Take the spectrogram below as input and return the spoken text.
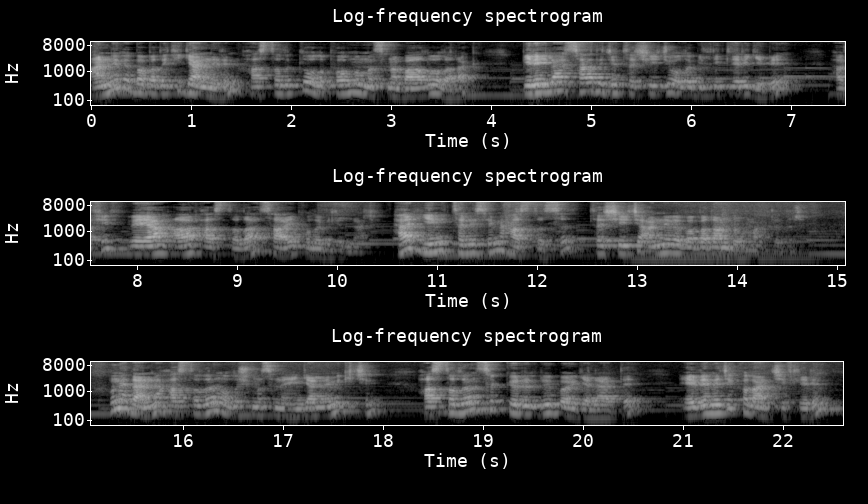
Anne ve babadaki genlerin hastalıklı olup olmamasına bağlı olarak bireyler sadece taşıyıcı olabildikleri gibi hafif veya ağır hastalığa sahip olabilirler. Her yeni talasemi hastası taşıyıcı anne ve babadan doğmaktadır. Bu nedenle hastalığın oluşmasını engellemek için hastalığın sık görüldüğü bölgelerde evlenecek olan çiftlerin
